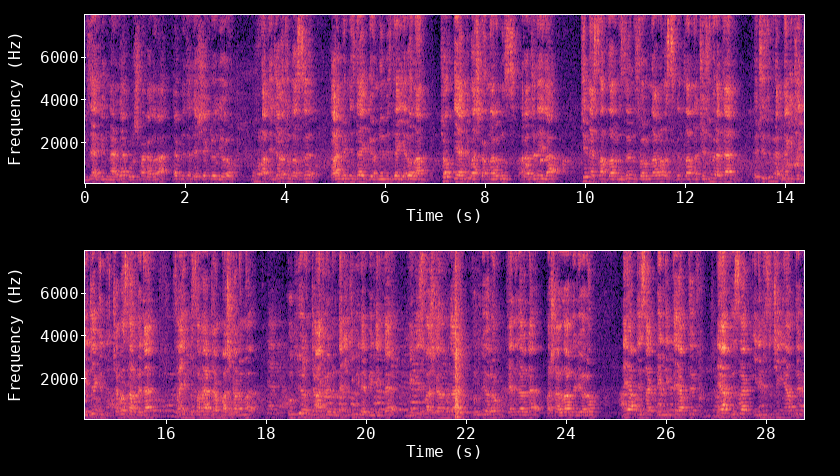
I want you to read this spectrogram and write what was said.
güzel günlerde buluşmak adına hepinize teşekkür ediyorum. Muğla Ticaret Odası kalbimizde, gönlümüzde yeri olan çok değerli başkanlarımız aracılığıyla tüm esnaflarımızın sorunlarına ve sıkıntılarına çözüm üreten ve çözüm üretmek için gece gündüz çaba sarf eden Sayın Mustafa Ercan Başkanımı kutluyorum canı gönülden ekibiyle birlikte. Meclis Başkanımı da kutluyorum. Kendilerine başarılar diliyorum. Ne yaptıysak birlikte yaptık. Ne yaptıysak ilimiz için yaptık.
